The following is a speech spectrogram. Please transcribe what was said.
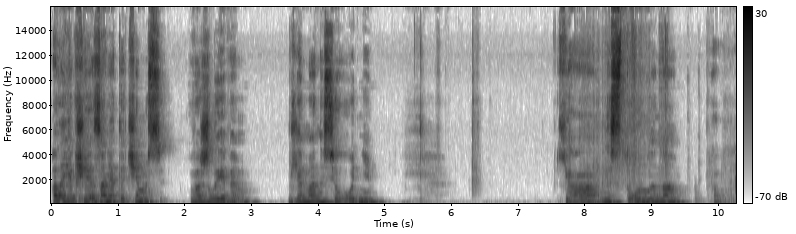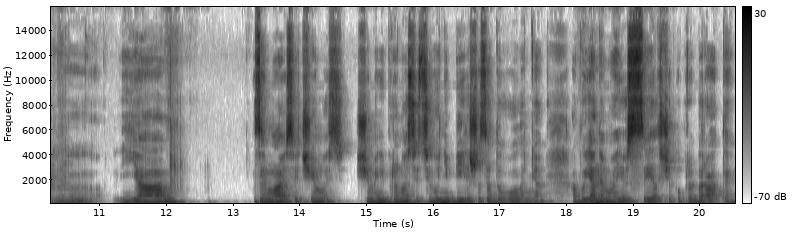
Але якщо я зайнята чимось важливим для мене сьогодні, я не стомлена, е, я займаюся чимось, що мені приносить сьогодні більше задоволення, або я не маю сил, щоб поприбирати.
